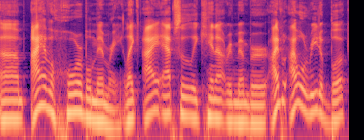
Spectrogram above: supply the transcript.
Um, I have a horrible memory. Like I absolutely cannot remember. I, I will read a book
